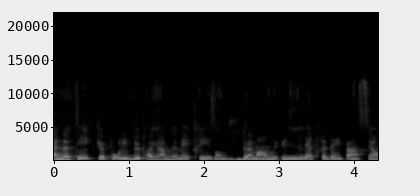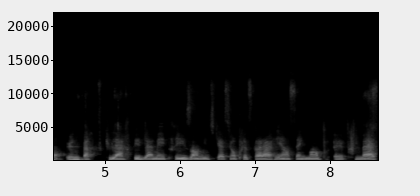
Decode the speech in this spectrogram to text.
À noter que pour les deux programmes de maîtrise, on vous demande une lettre d'intention. Une particularité de la maîtrise en éducation préscolaire et enseignement euh, primaire,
